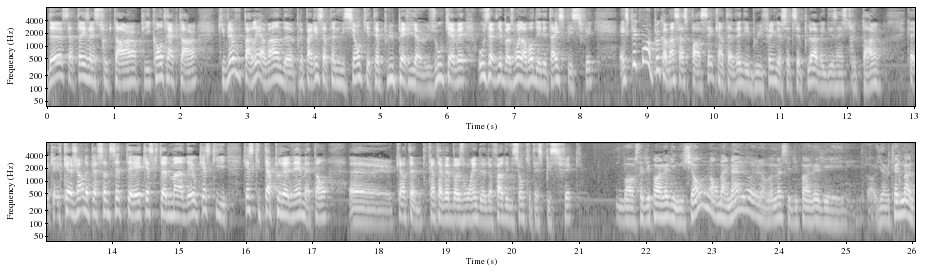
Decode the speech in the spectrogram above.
de certains instructeurs puis contracteurs qui venaient vous parler avant de préparer certaines missions qui étaient plus périlleuses ou qui avaient, où vous aviez besoin d'avoir des détails spécifiques. Explique-moi un peu comment ça se passait quand tu avais des briefings de ce type-là avec des instructeurs. Que- que- quel genre de personne c'était, qu'est-ce qui te demandait ou qu'est-ce qui, qu'est-ce qui t'apprenait, mettons, euh, quand tu avais besoin de, de faire des missions qui étaient spécifiques? Bon, ça dépendait des missions, normalement. Là. Normalement, ça dépendait des... Il y avait tellement de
